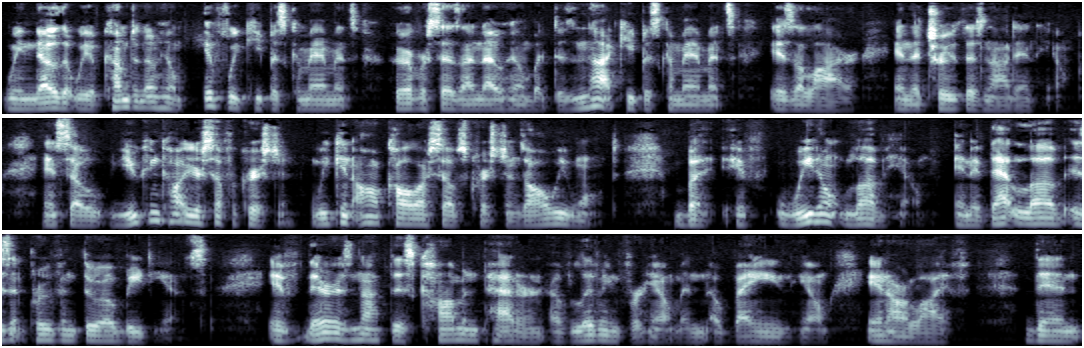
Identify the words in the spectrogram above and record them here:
we know that we have come to know him if we keep his commandments. Whoever says, I know him, but does not keep his commandments is a liar, and the truth is not in him. And so you can call yourself a Christian. We can all call ourselves Christians all we want. But if we don't love him, and if that love isn't proven through obedience, if there is not this common pattern of living for him and obeying him in our life, then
